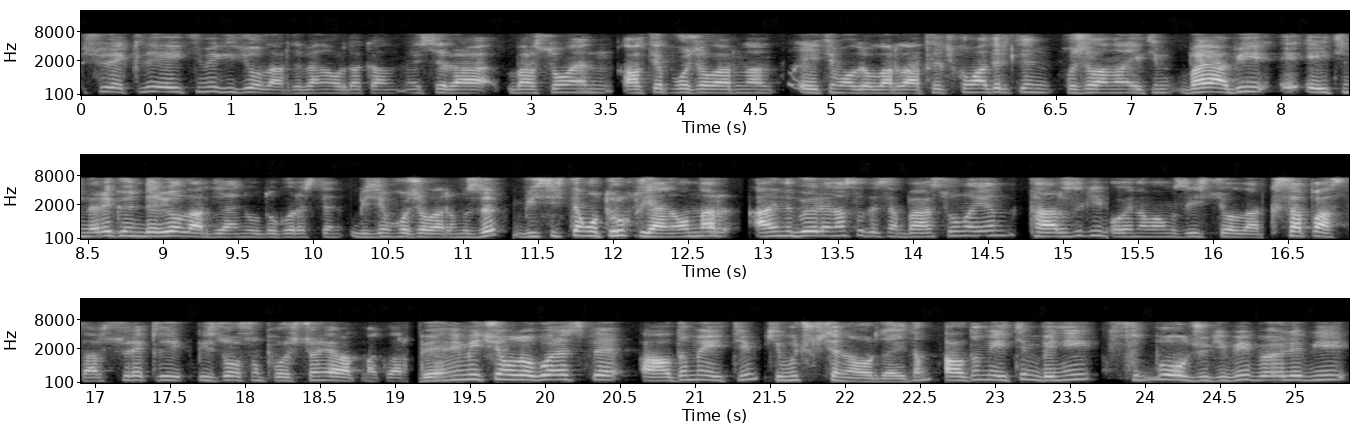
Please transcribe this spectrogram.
sürekli eğitime gidiyorlardı. Ben orada kan mesela Barcelona'nın altyapı hocalarından eğitim alıyorlardı. Atletico Madrid'in hocalarından eğitim bayağı bir e, eğitimlere gönderiyorlardı yani Ludogorets'ten bizim hocalarımızı. Bir sistem oturuktu yani. Onlar aynı böyle nasıl desem Barcelona'nın tarzı gibi oynamamızı istiyorlar. Kısa paslar, sürekli bizde olsun pozisyon yaratmaklar. Benim için Ludogorets'te aldığım eğitim, iki buçuk sene oradaydım. Aldığım eğitim beni futbolcu gibi böyle böyle bir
